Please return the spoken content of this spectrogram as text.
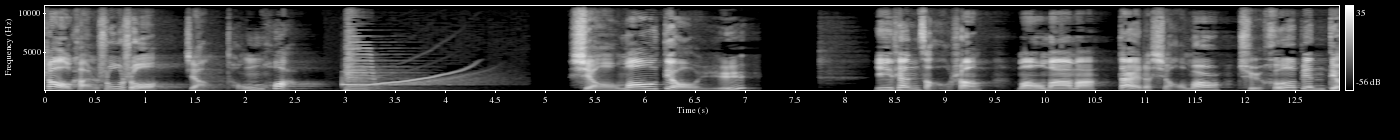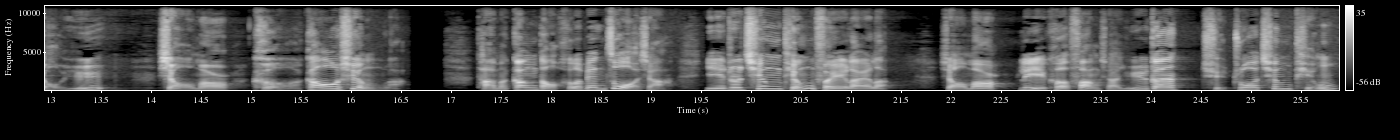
赵侃叔叔讲童话：小猫钓鱼。一天早上，猫妈妈带着小猫去河边钓鱼，小猫可高兴了。他们刚到河边坐下，一只蜻蜓飞来了。小猫立刻放下鱼竿去捉蜻蜓。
